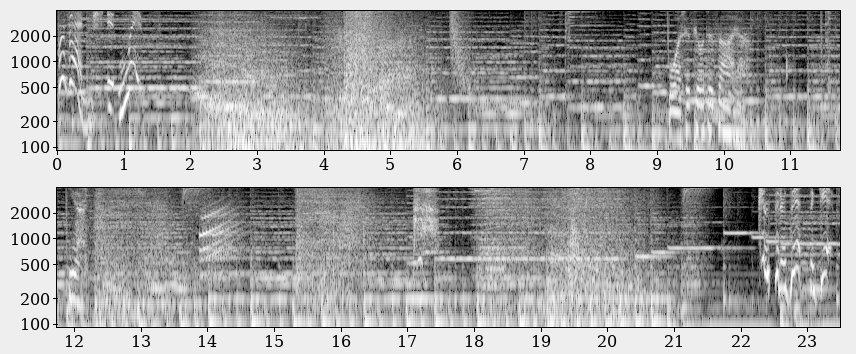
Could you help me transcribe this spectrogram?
Revenge! It lives! What is your desire? Yes. Ah! Consider this a gift!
